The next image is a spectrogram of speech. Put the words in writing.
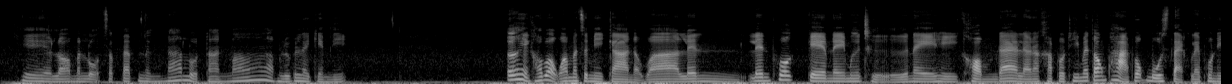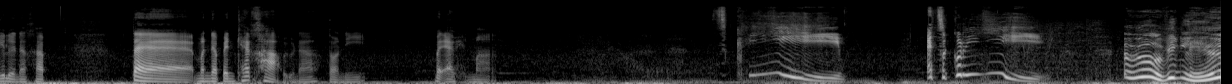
โอเค รอมันโหลดสักแป๊บหนึ่งน่าโหลดนานมากไม่รู้เป็นไรเกมนี้ เออเห็นเขาบอกว่ามันจะมีการแบบว่าเล่นเล่นพวกเกมในมือถือในคอมได้แล้วนะครับโดยที่ไม่ต้องผ่านพวกบูสแต็กอะไรพวกนี้เลยนะครับ แต่มันจะเป็นแค่ข่าวอยู่นะ ตอนนี้ไปแอบเห็นมาสครีปไอ้สกรีเออวิ่งเร็ว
